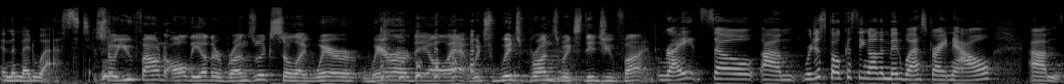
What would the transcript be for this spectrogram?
in the Midwest. So you found all the other Brunswicks. So like, where where are they all at? which which Brunswicks did you find? Right. So um, we're just focusing on the Midwest right now. Um,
